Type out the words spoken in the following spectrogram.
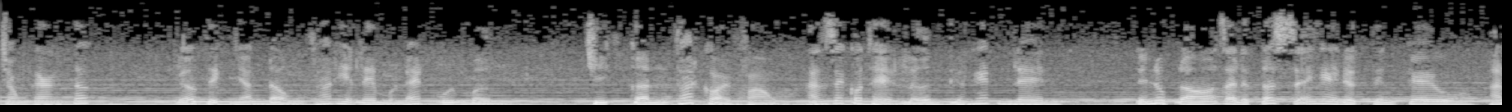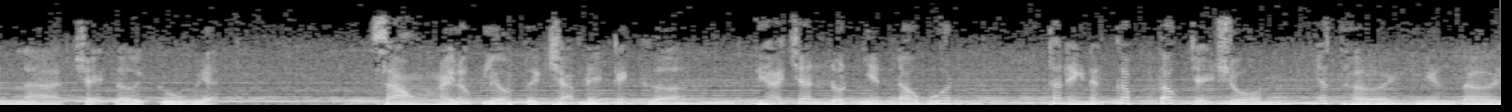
trong gang tấc Liễu tịch nhãn đồng thoát hiện lên một nét vui mừng. Chỉ cần thoát khỏi phòng, Hắn sẽ có thể lớn tiếng hét lên. Đến lúc đó giải được tất sẽ nghe được tiếng kêu, Hẳn là chạy tới cứu viện. Xong ngay lúc liễu tịch chạm đến cánh cửa, Thì hai chân đột nhiên đau buốt. Thân hình đang cấp tốc chạy trốn, Nhất thời nghiêng tới.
